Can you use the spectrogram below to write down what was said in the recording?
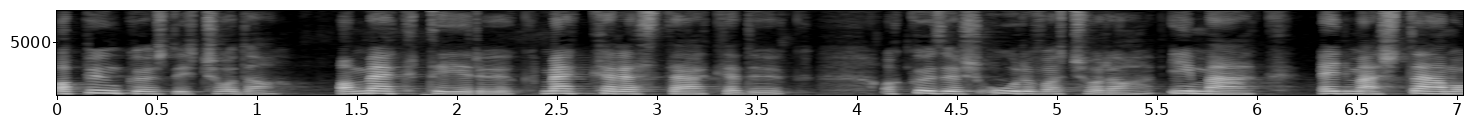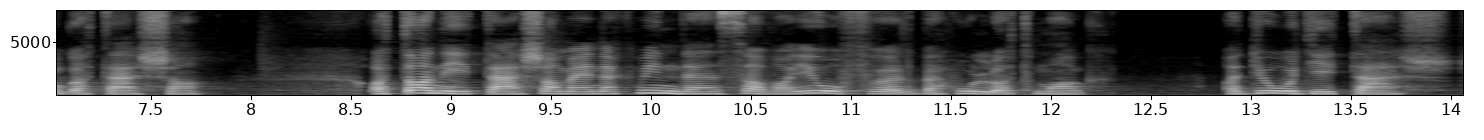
A pünkösdi csoda, a megtérők, megkeresztelkedők, a közös úrvacsora, imák, egymás támogatása, a tanítás, amelynek minden szava jó földbe hullott mag, a gyógyítás,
